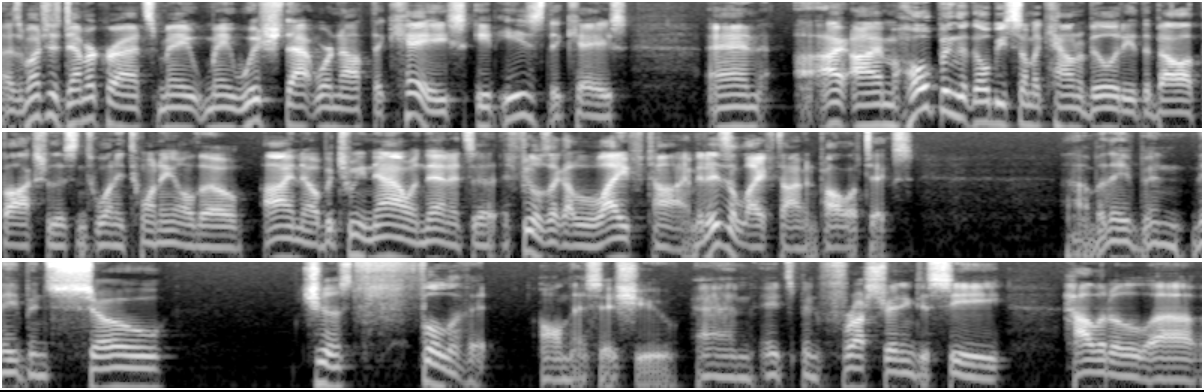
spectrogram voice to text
As much as Democrats may may wish that were not the case, it is the case. And I, am hoping that there'll be some accountability at the ballot box for this in 2020. Although I know between now and then, it's a it feels like a lifetime. It is a lifetime in politics. Uh, but they've been they've been so just full of it on this issue, and it's been frustrating to see how little uh,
